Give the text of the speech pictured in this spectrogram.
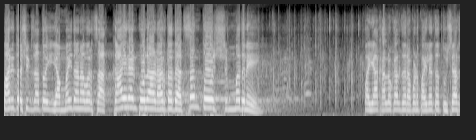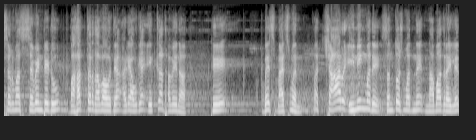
पारितोषिक जातो या मैदानावरचा कायरन पोलाड अर्थातच संतोष मदने. पा या खालोखाल जर आपण पाहिलं तर तुषार शर्मा सेव्हन्टी टू बहात्तर धावा होत्या आणि अवघ्या एका धावेनं हे बेस्ट बॅट्समन पा चार इनिंगमध्ये संतोष मधने नाबाद राहिलेत.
